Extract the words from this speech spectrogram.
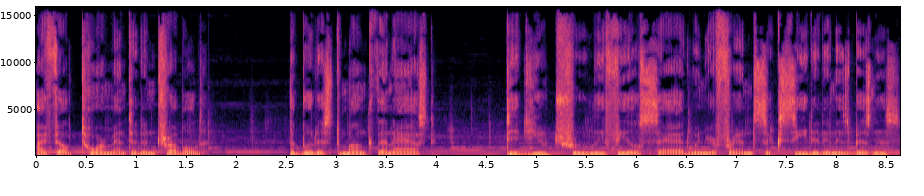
I felt tormented and troubled. The Buddhist monk then asked, Did you truly feel sad when your friend succeeded in his business?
